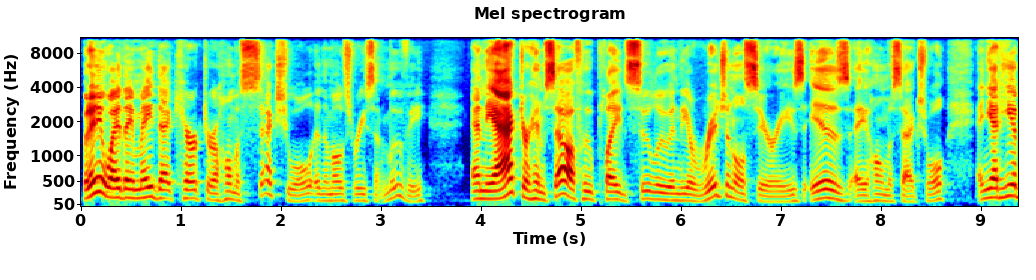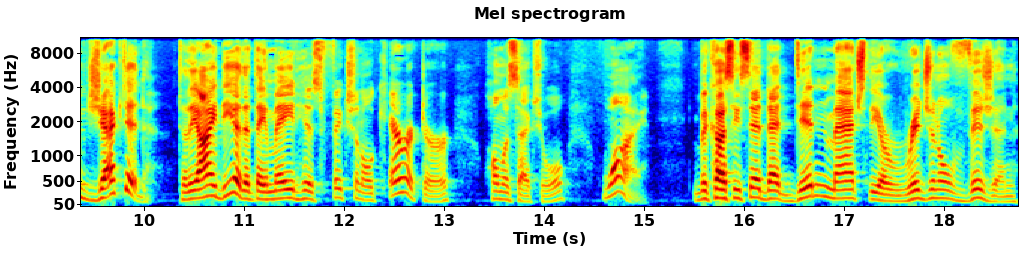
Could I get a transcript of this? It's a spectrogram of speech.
But anyway, they made that character a homosexual in the most recent movie. And the actor himself, who played Sulu in the original series, is a homosexual, and yet he objected to the idea that they made his fictional character homosexual why? Because he said that didn't match the original vision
